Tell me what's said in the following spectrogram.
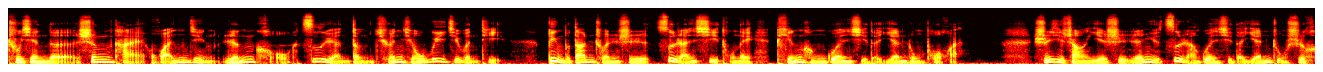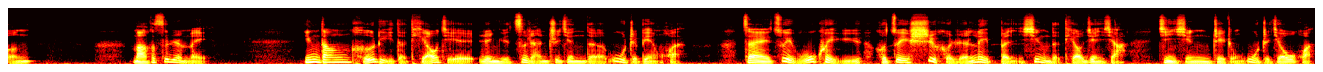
出现的生态环境、人口资源等全球危机问题。并不单纯是自然系统内平衡关系的严重破坏，实际上也是人与自然关系的严重失衡。马克思认为，应当合理的调节人与自然之间的物质变换，在最无愧于和最适合人类本性的条件下进行这种物质交换。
